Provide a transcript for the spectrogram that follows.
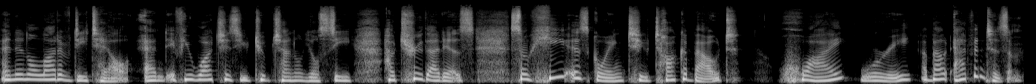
and in a lot of detail. And if you watch his YouTube channel, you'll see how true that is. So he is going to talk about why worry about Adventism.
